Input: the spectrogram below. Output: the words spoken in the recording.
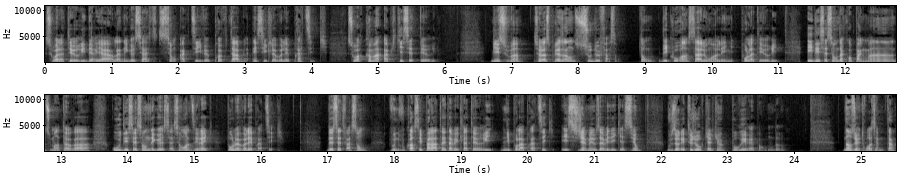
soit la théorie derrière la négociation active profitable, ainsi que le volet pratique, soit comment appliquer cette théorie. Bien souvent, cela se présente sous deux façons. Donc, des cours en salle ou en ligne pour la théorie et des sessions d'accompagnement, du mentorat ou des sessions de négociation en direct pour le volet pratique. De cette façon, vous ne vous cassez pas la tête avec la théorie ni pour la pratique et si jamais vous avez des questions, vous aurez toujours quelqu'un pour y répondre. Dans un troisième temps,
